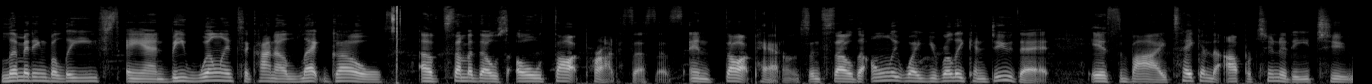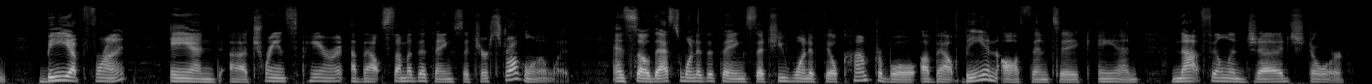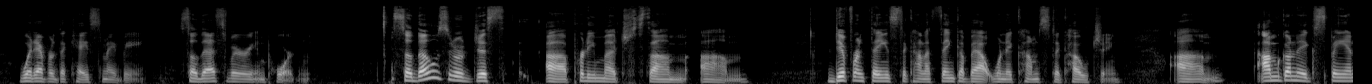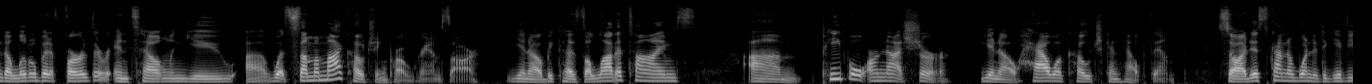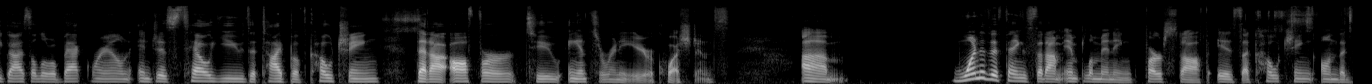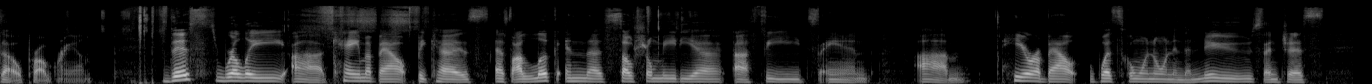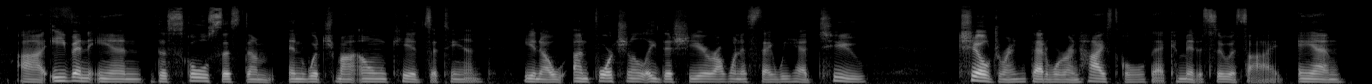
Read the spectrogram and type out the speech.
limiting beliefs and be willing to kind of let go of some of those old thought processes and thought patterns. And so the only way you really can do that is by taking the opportunity to be upfront and uh, transparent about some of the things that you're struggling with. And so that's one of the things that you want to feel comfortable about being authentic and not feeling judged or whatever the case may be. So that's very important. So those are just uh, pretty much some um, different things to kind of think about when it comes to coaching. Um, I'm going to expand a little bit further in telling you uh, what some of my coaching programs are, you know, because a lot of times um, people are not sure, you know, how a coach can help them. So I just kind of wanted to give you guys a little background and just tell you the type of coaching that I offer to answer any of your questions. Um, one of the things that I'm implementing first off is a coaching on the go program. This really uh, came about because as I look in the social media uh, feeds and um, hear about what's going on in the news and just uh, even in the school system in which my own kids attend. You know, unfortunately, this year, I want to say we had two children that were in high school that committed suicide. And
